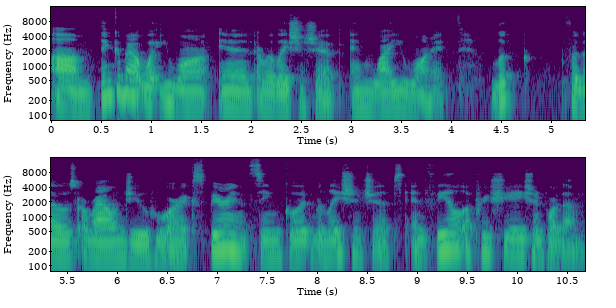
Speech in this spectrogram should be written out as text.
Um, think about what you want in a relationship and why you want it. Look for those around you who are experiencing good relationships and feel appreciation for them.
